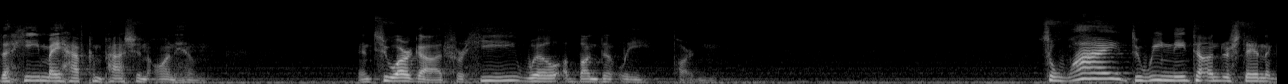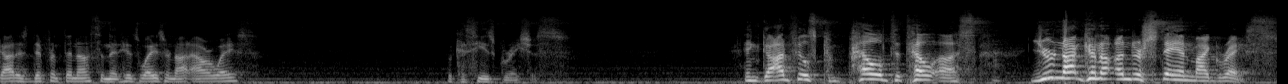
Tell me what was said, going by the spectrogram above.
that he may have compassion on him and to our God, for he will abundantly pardon. So, why do we need to understand that God is different than us and that his ways are not our ways? Because he is gracious. And God feels compelled to tell us, You're not going to understand my grace.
